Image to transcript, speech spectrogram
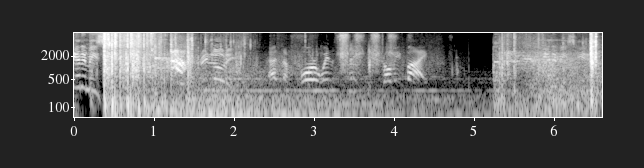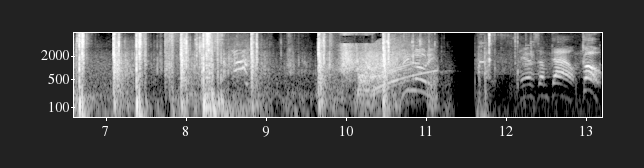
Enemies! Reloading. That's a four-win streak. Show me five. Enemies here. Reloading. There's them down. Go.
